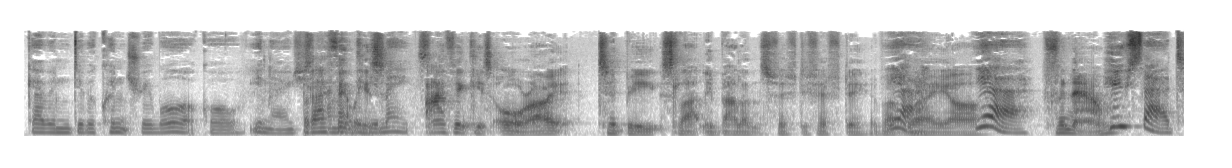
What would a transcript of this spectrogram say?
go and do a country walk or, you know, just but I hang out think with your mates. I think it's all right to be slightly balanced, 50-50 about yeah. where you are. Yeah. For now, Who said?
